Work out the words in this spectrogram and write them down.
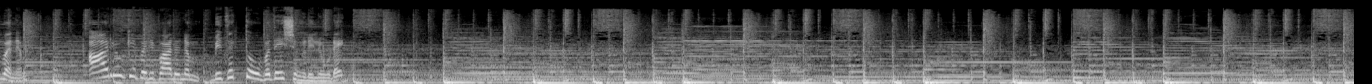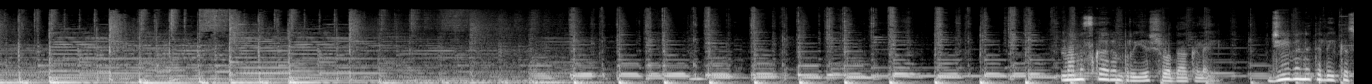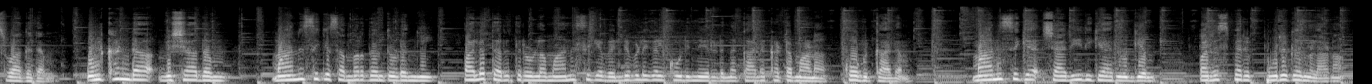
ജീവനം ആരോഗ്യ പരിപാലനം വിദഗ്ധ ഉപദേശങ്ങളിലൂടെ. നമസ്കാരം പ്രിയ ശ്രോതാക്കളെ. ജീവനത്തിലേക്ക് സ്വാഗതം. ഉത്കണ്ഠ വിഷാദം മാനസിക സമ്മർദ്ദം തുടങ്ങി പലതരത്തിലുള്ള മാനസിക വെല്ലുവിളികൾ കൂടി നേരിടുന്ന കാലഘട്ടമാണ് കോവിഡ് കാലം. മാനസിക ശാരീരികാരോഗ്യം പരസ്പര പൂരകങ്ങളാണ്.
